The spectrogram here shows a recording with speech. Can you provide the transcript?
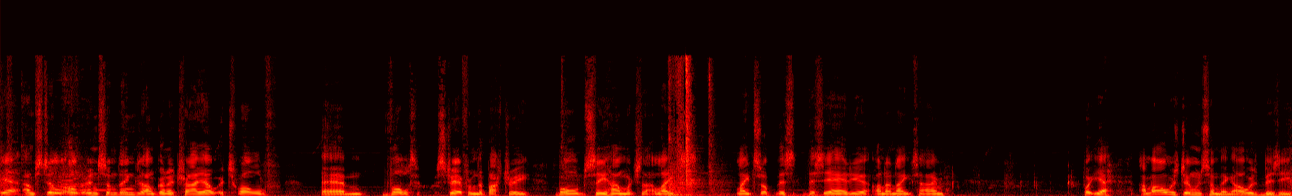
yeah I'm still altering some things. I'm going to try out a 12 um, volt straight from the battery bulb see how much that lights lights up this this area on a night time. But yeah I'm always doing something always busy.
